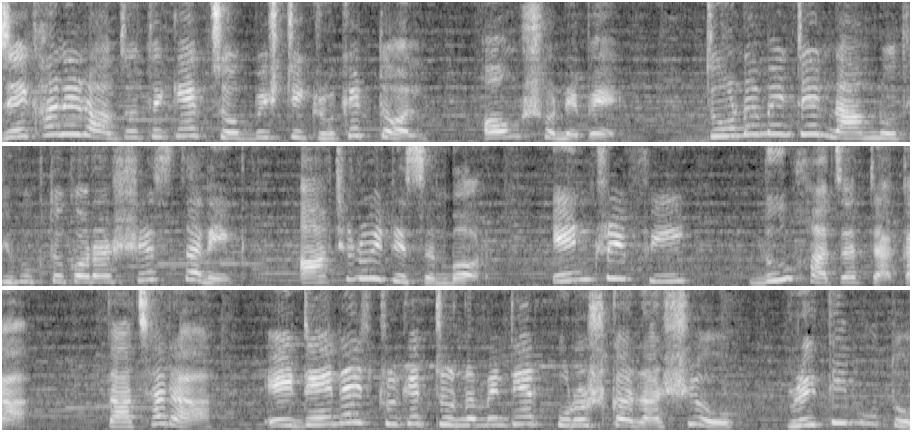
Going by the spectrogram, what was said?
যেখানে রাজ্য থেকে চব্বিশটি ক্রিকেট দল অংশ নেবে। টুর্নামেন্টের নাম নথিভুক্ত করার শেষ তারিখ আঠেরোই ডিসেম্বর। এন্ট্রি ফি দু হাজার টাকা। তাছাড়া এই ডে নাইট ক্রিকেট টুর্নামেন্টের পুরস্কার রাশিও রীতিমতো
